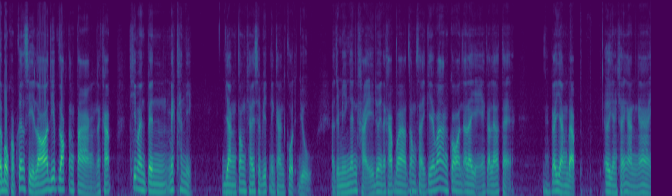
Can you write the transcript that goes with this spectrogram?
ระบบขับเคลื่อน4ล้อดิฟล็อกต่างๆนะครับ ที่มันเป็นเมคานิกยังต้องใช้สวิตช์ในการกดอยู่ อาจจะมีเงื่อนไขด้วยนะครับ ว่าต้องใส่เกียร์ว่างก่อนอะไรอย่างเงี้ยก็แล้วแต่ก็ยังแบบเออยังใช้งานง่าย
